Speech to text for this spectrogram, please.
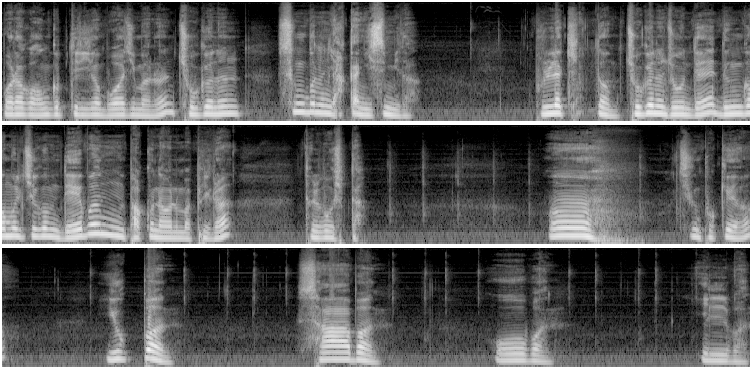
뭐라고 언급드리기가 뭐하지만은 조교는 승부는 약간 있습니다. 블랙킹덤 조교는 좋은데 능검을 지금 네 번 받고 나오는 마필이라 덜 보고 싶다. 어 지금 볼게요. 6번 4번, 5번, 1번.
